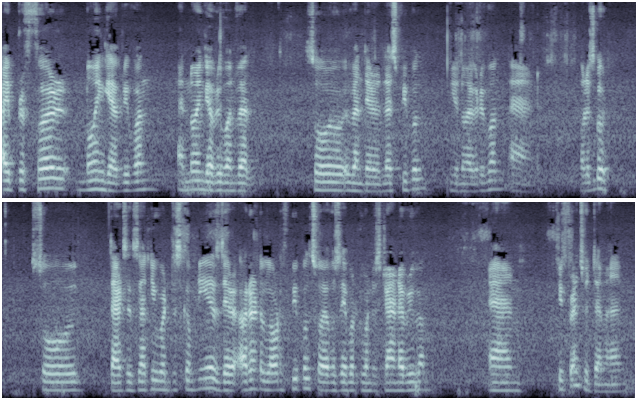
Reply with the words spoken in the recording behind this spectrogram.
I prefer knowing everyone and knowing everyone well. So when there are less people, you know everyone and all is good. So that's exactly what this company is. There aren't a lot of people, so I was able to understand everyone and be friends with them, and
